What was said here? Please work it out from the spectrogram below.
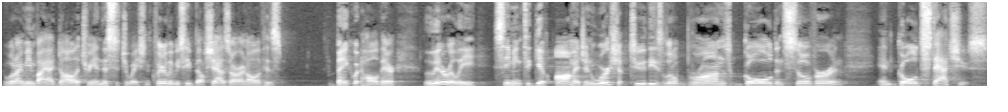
What I mean by idolatry in this situation, clearly we see Belshazzar and all of his banquet hall there literally seeming to give homage and worship to these little bronze, gold, and silver and, and gold statues.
